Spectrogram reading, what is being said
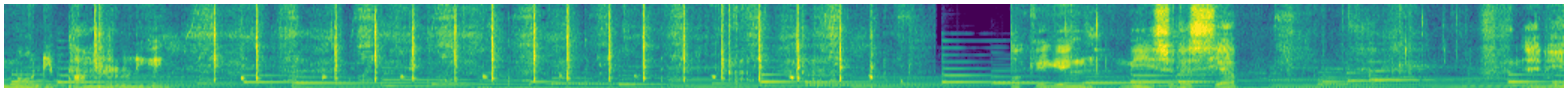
mau dipam dulu nih geng. Oke geng. Ini sudah siap. Jadi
